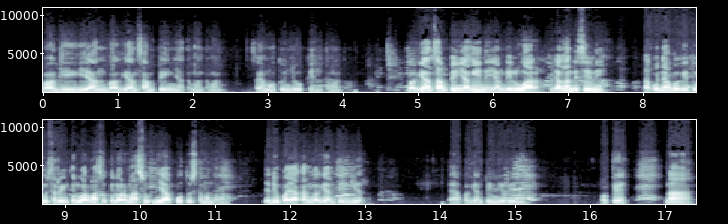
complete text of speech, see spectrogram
Bagian bagian sampingnya, teman-teman. Saya mau tunjukin, teman-teman. Bagian samping yang ini, yang di luar, jangan di sini. Takutnya begitu sering keluar masuk keluar masuk dia putus, teman-teman. Jadi upayakan bagian pinggir. Ya, bagian pinggir ini. Oke. Nah,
